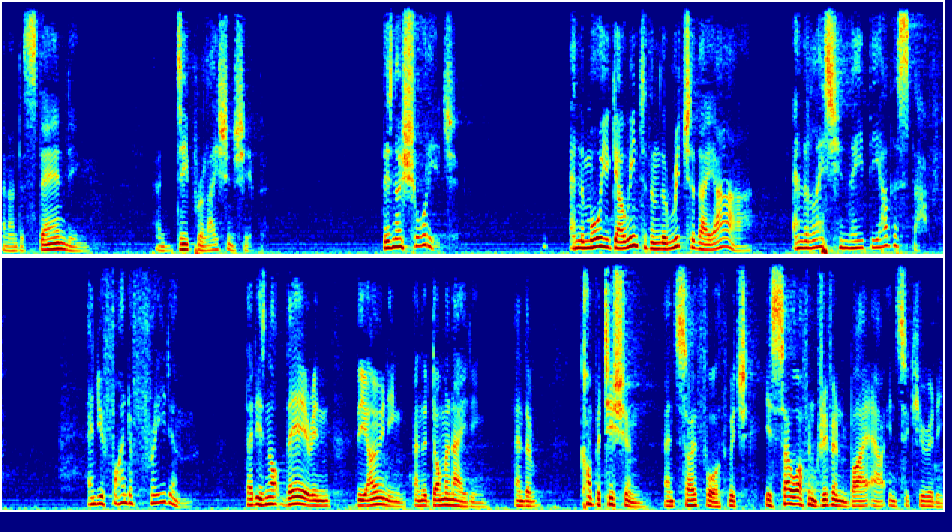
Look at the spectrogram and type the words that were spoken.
and understanding and deep relationship. There's no shortage. And the more you go into them, the richer they are, and the less you need the other stuff. And you find a freedom that is not there in the owning and the dominating and the competition and so forth, which is so often driven by our insecurity.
